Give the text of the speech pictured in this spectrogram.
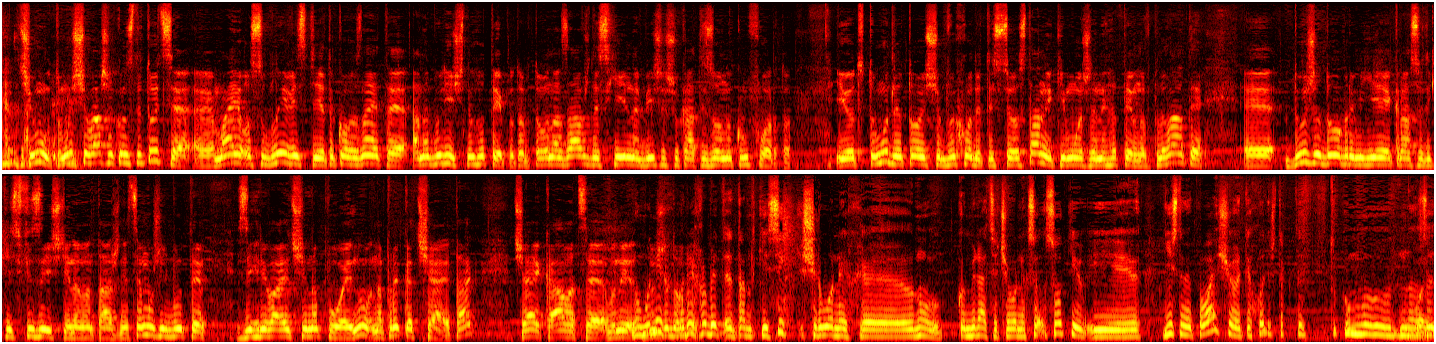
Чому? Тому що ваша конституція е, має особливість такого, знаєте, анаболічного типу. Тобто вона завжди схильна більше шукати зону комфорту. І от тому для того, щоб виходити з цього стану, який може негативно впливати, е, дуже добрим є якраз от якісь фізичні навантаження. Це можуть бути зігріваючі напої. Ну, наприклад, чай, так? Чай, кава, це вони Ну, вони, дуже добре. вони роблять е, там такий сік червоних, е, ну, комбінація червоних соків, і дійсно випиваєш, що ти ходиш так ти такому на за-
